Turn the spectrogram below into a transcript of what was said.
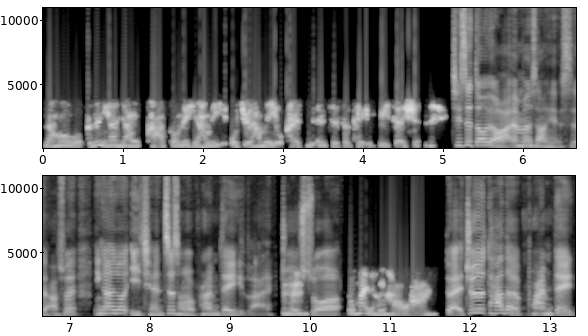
然后可是你看像 Costco 那些，他们也，我觉得他们也有开始 anticipate recession。其实都有啊，Amazon 也是啊，所以应该说以前自从有 Prime Day 以来，就是说、嗯、都卖的很好啊。对，就是它的 Prime Day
